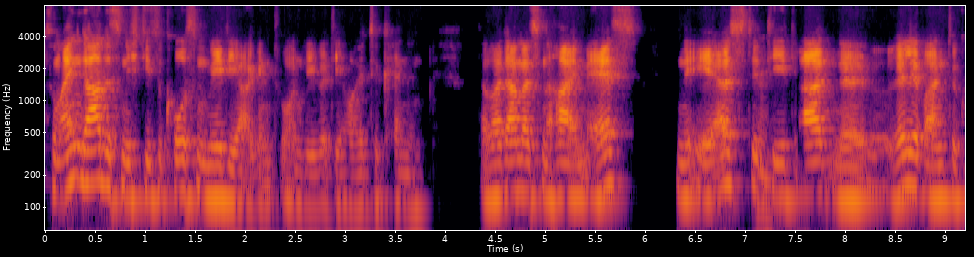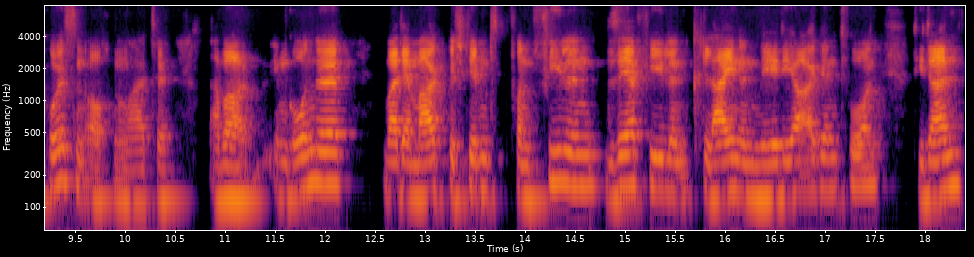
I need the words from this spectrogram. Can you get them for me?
zum einen gab es nicht diese großen Mediaagenturen, wie wir die heute kennen. Da war damals eine HMS, eine erste, hm. die da eine relevante Größenordnung hatte. Aber im Grunde war der Markt bestimmt von vielen, sehr vielen kleinen Mediaagenturen, die dann,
